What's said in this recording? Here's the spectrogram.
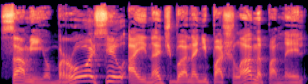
Сам ее бросил, а иначе бы она не пошла на панель.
